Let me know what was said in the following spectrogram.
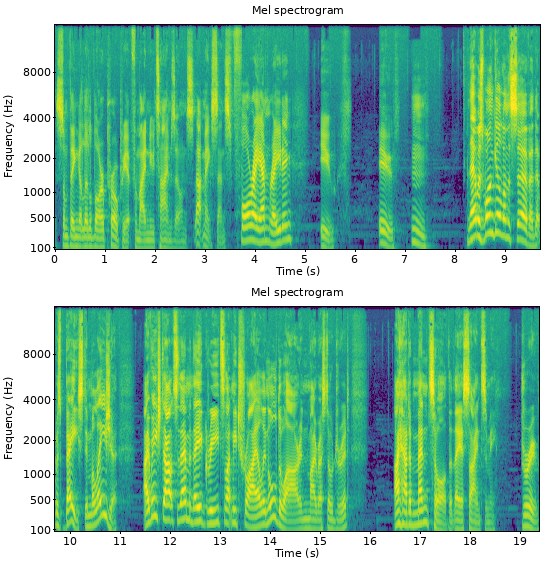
something a little more appropriate for my new time zones. That makes sense. 4 a.m. raiding? Ew. Ew. Hmm. There was one guild on the server that was based in Malaysia. I reached out to them and they agreed to let me trial in Ulduar in my Resto Druid. I had a mentor that they assigned to me, Drew.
